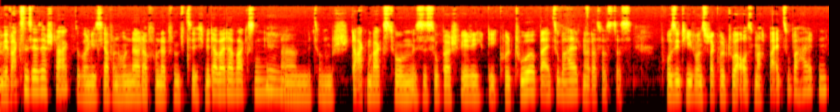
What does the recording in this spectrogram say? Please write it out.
wir wachsen sehr, sehr stark. Wir wollen dieses Jahr von 100 auf 150 Mitarbeiter wachsen. Mhm. Ähm, mit so einem starken Wachstum ist es super schwierig, die Kultur beizubehalten oder das, was das positiv unserer Kultur ausmacht, beizubehalten,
